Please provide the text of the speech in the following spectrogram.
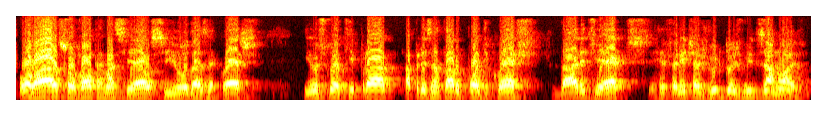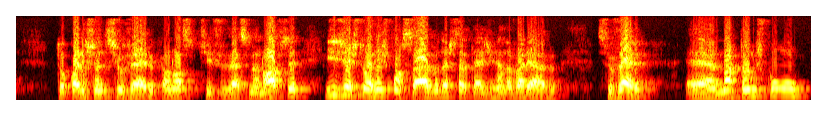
Olá, eu sou Walter Maciel, CEO da ZQuest, e eu estou aqui para apresentar o podcast da área de Equities, referente a julho de 2019. Estou com o Alexandre Silvério, que é o nosso Chief Investment Officer e gestor responsável da estratégia de renda variável. Silvério, é, nós estamos com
